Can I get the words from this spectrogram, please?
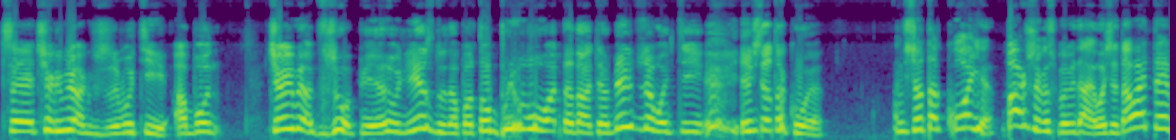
це черв'як в животі, або черв'як в жопі лізнуть, а потом плювати на тебе в животі, і все такое. І все такое. Перше розповідаємося, давайте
